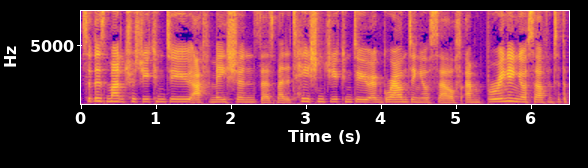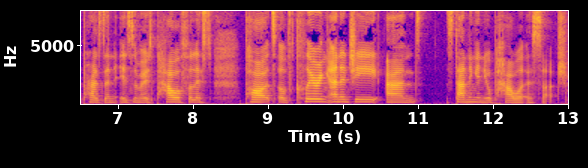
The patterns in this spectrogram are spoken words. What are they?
So there's mantras you can do, affirmations, there's meditations you can do, and grounding yourself and bringing yourself into the present is the most powerfulest part of clearing energy and standing in your power as such.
